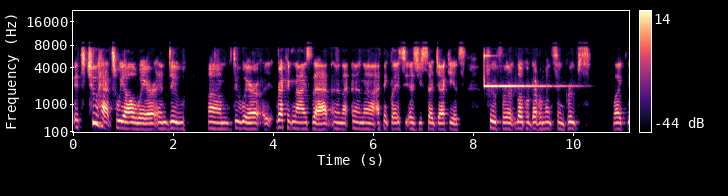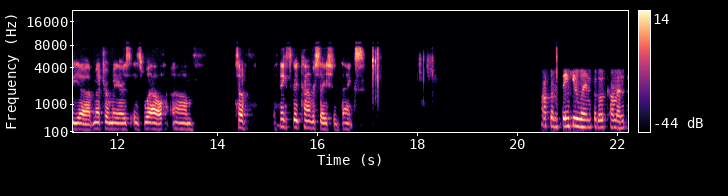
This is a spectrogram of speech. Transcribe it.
it's two hats we all wear and do, um, do wear, recognize that. And, and, uh, I think as, as you said, Jackie, it's true for local governments and groups like the, uh, Metro mayors as well. Um, so I think it's a good conversation. Thanks. Awesome. Thank you, Lynn, for those comments.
